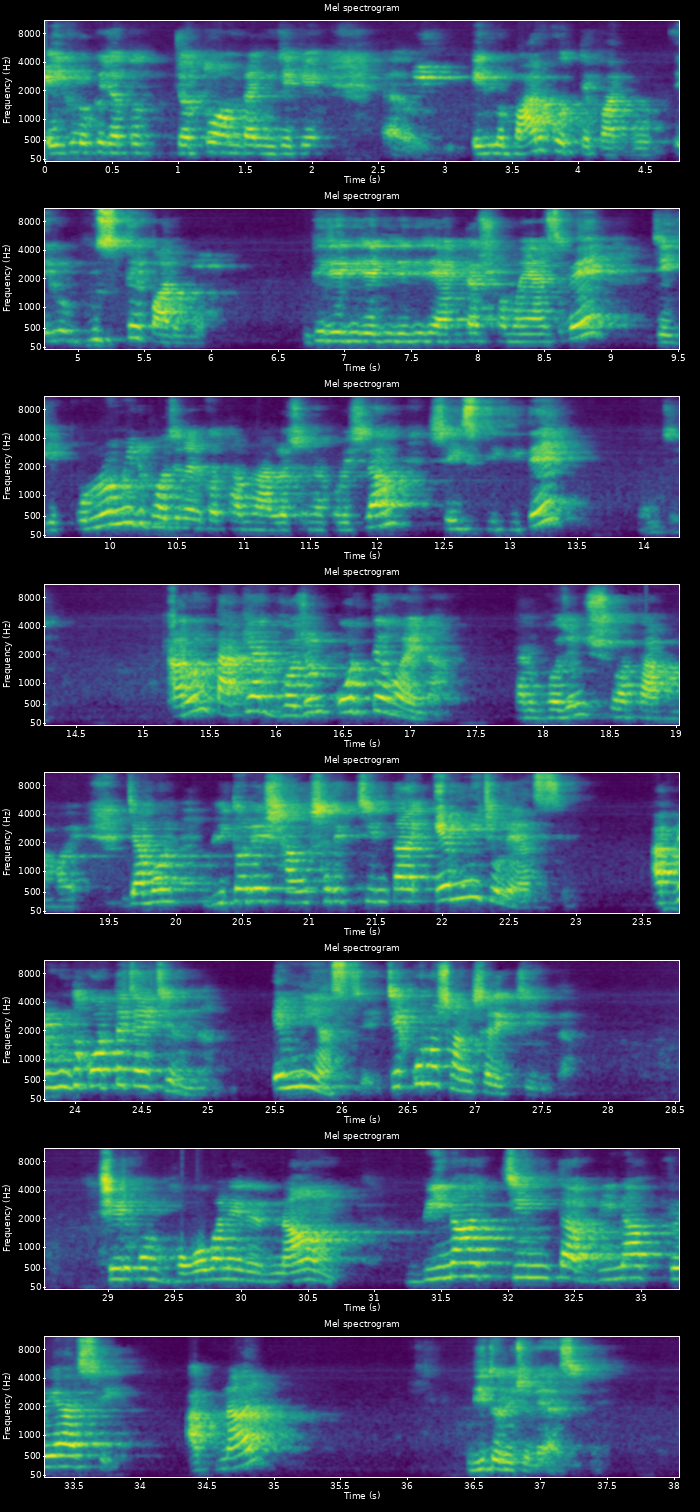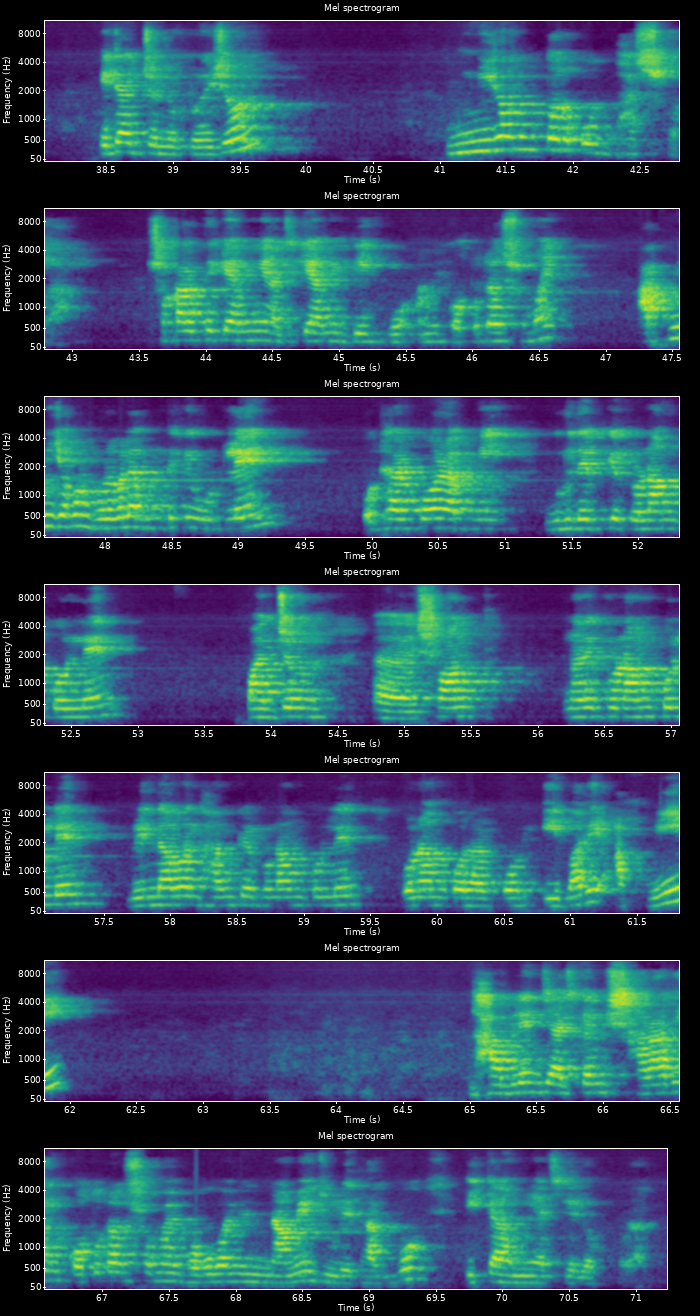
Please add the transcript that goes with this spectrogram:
এইগুলোকে যত যত আমরা নিজেকে এগুলো বার করতে পারব, এগুলো বুঝতে পারব, ধীরে ধীরে ধীরে ধীরে একটা সময় আসবে যে যে পনেরো মিনিট ভজনের কথা আমরা আলোচনা করেছিলাম, সেই স্থিতিতে পৌঁছে। কারণ তাকে আর ভজন করতে হয় না। তার ভজন স্বতাহা হয়। যেমন ভিতরে সাংসারিক চিন্তা এমনি চলে আসছে। আপনি কিন্তু করতে চাইছেন না। এমনি আসছে। যে কোনো সাংসারিক চিন্তা। সেরকম ভগবানের নাম বিনা চিন্তা, বিনা প্রয়াসে আপনার ভিতরে চলে আসবে। এটার জন্য প্রয়োজন নিরন্তর অভ্যাস করা। সকাল থেকে আমি, আজকে আমি দেখব আমি কতটা সময়। আপনি যখন ভোরবেলা ঘুম থেকে উঠলেন, ওঠার পর আপনি গুরুদেবকে প্রণাম করলেন, পাঁচজন সন্ত ওনাদের প্রণাম করলেন, বৃন্দাবন ধামকে প্রণাম করলেন, প্রণাম করার পর এবারে আপনি ভাবলেন যে আজকে আমি সারাদিন কতটা সময় ভগবানের নামে জুড়ে থাকব, এটা আমি আজকে লক্ষ্য রাখব,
